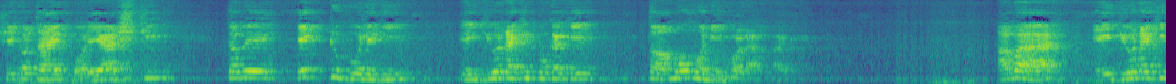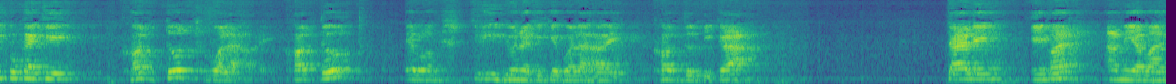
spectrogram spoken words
সে কথায় পরে আসছি। তবে একটু বলে দিই, এই জোনাকি পোকাকে তমমণি বলা হয়। আবার এই জোনাকি পোকাকে খদ্দত বলা হয়। খদ্দত এবং স্ত্রী জোনাকিকে বলা হয় খদ্দতিকা তাহলে এবার আমি আমার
